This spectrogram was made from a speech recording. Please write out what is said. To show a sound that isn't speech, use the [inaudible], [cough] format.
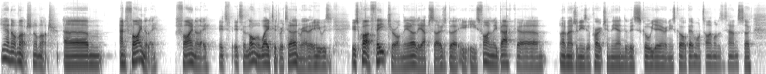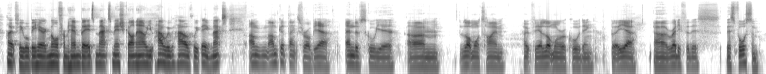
Yeah, not much, not much. Um, and finally, finally, it's it's a long awaited return. Really, he was he was quite a feature on the early episodes, but he, he's finally back. Um, I imagine he's approaching the end of his school year and he's got a bit more time on his hands. So hopefully we'll be hearing more from him. But it's Max Mishcon. How you how how have we been, Max? I'm I'm good, thanks, Rob. Yeah, end of school year. Um, a lot more time. Hopefully, a lot more recording. But yeah, uh, ready for this this foursome. [laughs]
